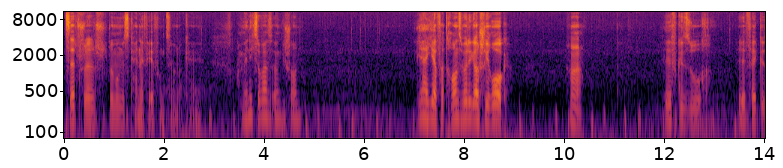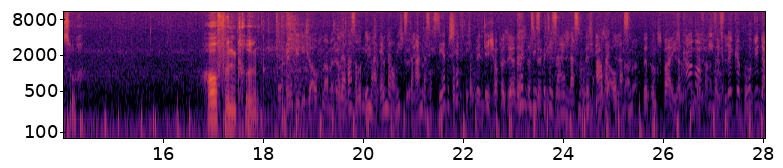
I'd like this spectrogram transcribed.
Selbstbestimmung ist keine Fehlfunktion, okay. Haben wir nicht sowas irgendwie schon? Ja, hier, vertrauenswürdiger Chirurg. Hm. Hilfgesuch. Hilfegesuch. Haufenkrügen. Wenn Sie diese Aufnahme hören, Oder was auch immer, ändert nichts daran, dass ich sehr beschäftigt bin. Ich hoffe sehr, dass Könnten das Sie es bitte so sein ist, lassen und mich arbeiten Aufnahme lassen? wird uns beide Ich kam auf dieses lecke Boot in der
